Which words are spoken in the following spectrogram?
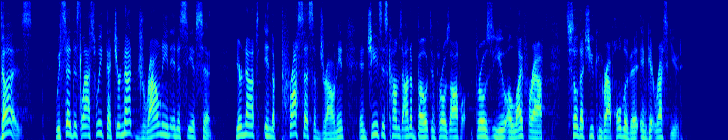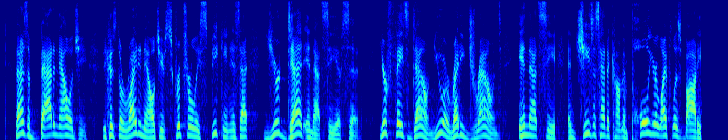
does. We said this last week that you're not drowning in a sea of sin. You're not in the process of drowning, and Jesus comes on a boat and throws, off, throws you a life raft so that you can grab hold of it and get rescued. That is a bad analogy because the right analogy, scripturally speaking, is that you're dead in that sea of sin. You're face down. You are already drowned in that sea, and Jesus had to come and pull your lifeless body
